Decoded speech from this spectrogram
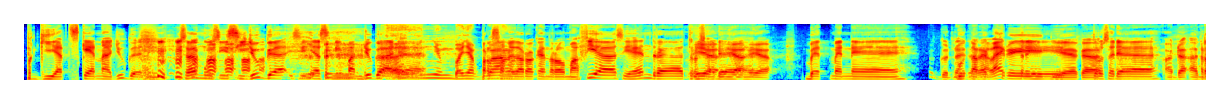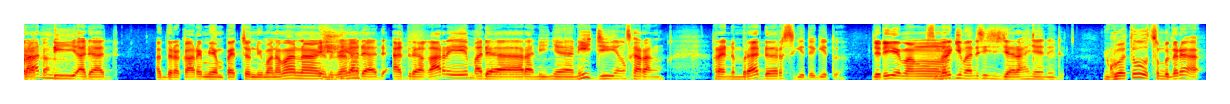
pegiat skena juga nih. Misalnya musisi juga, isinya seniman juga ada. Banyak personil rock and roll mafia si Hendra, terus Iya, ada iya, iya. Batman-nya Good Good Night Night Electric, Electric, iya, Kak. terus ada, Ada Adra- Randy, ada Adra Karim yang passion di mana-mana gitu kan. iya, ada ada Adra Karim, ada Randinya Niji yang sekarang Random Brothers gitu-gitu. Jadi emang Sebenarnya gimana sih sejarahnya nih? Gue tuh sebenarnya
